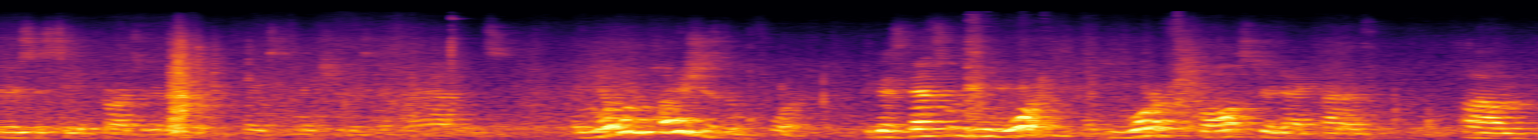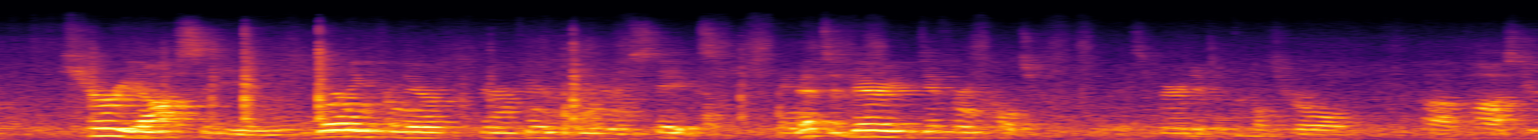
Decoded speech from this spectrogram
Here's the safeguards we're going to put in place to make sure this never happens. And no one punishes them for it, because that's what you want. Like you want to foster that kind of um, curiosity and learning from their, their, from their mistakes. And that's a very different culture. It's a very different cultural uh, posture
